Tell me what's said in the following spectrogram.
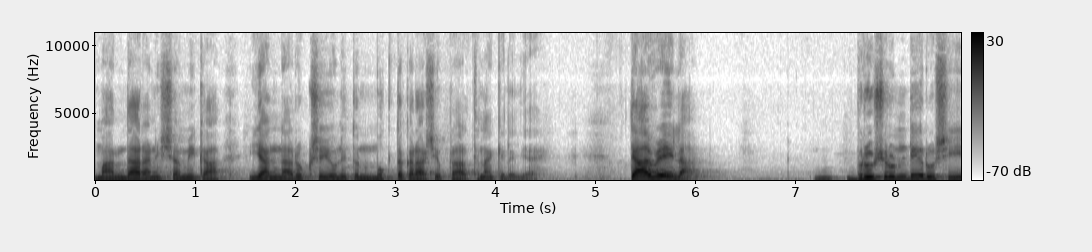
मानदार आणि शमिका यांना वृक्षयोनीतून मुक्त करा अशी प्रार्थना केलेली आहे. त्यावेळेला भ्रुशृंडी ऋषी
